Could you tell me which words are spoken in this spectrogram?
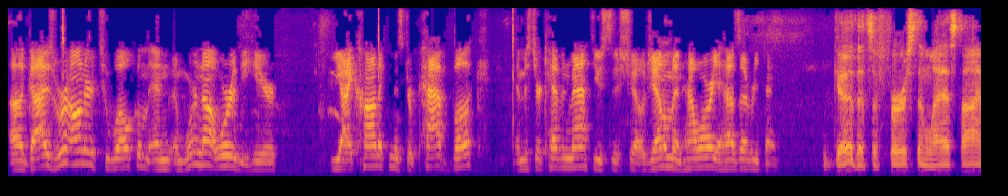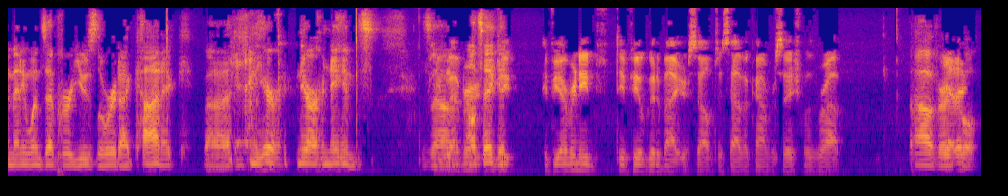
Uh, guys, we're honored to welcome, and, and we're not worthy here, the iconic Mr. Pat Buck and Mr. Kevin Matthews to the show. Gentlemen, how are you? How's everything? Good. That's the first and last time anyone's ever used the word iconic uh, near near our names. So If you ever- I'll take if it. You, if you ever need to feel good about yourself, just have a conversation with Rob. Oh, very Yeah, they- cool.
